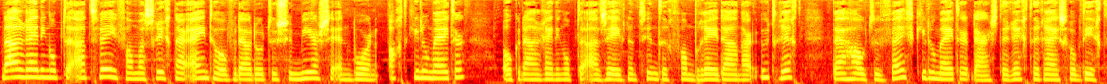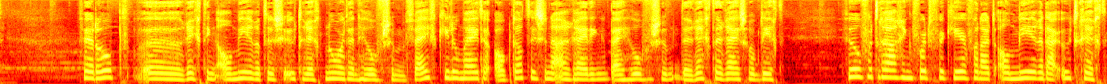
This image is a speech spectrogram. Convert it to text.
Na aanrijding op de A2 van Maastricht naar Eindhoven... daardoor tussen Meersen en Born 8 kilometer. Ook een aanrijding op de A27 van Breda naar Utrecht. Bij Houten 5 kilometer, daar is de rechte reisrook dicht. Verderop uh, richting Almere tussen Utrecht Noord en Hilversum 5 kilometer. Ook dat is een aanrijding. Bij Hilversum de rechte reisrook dicht. Veel vertraging voor het verkeer vanuit Almere naar Utrecht.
